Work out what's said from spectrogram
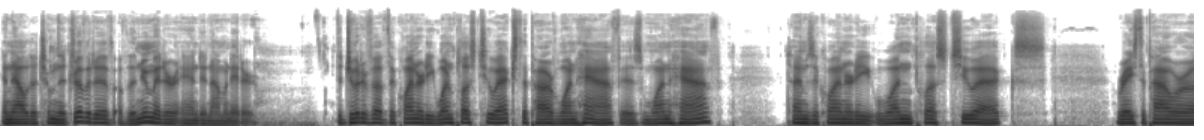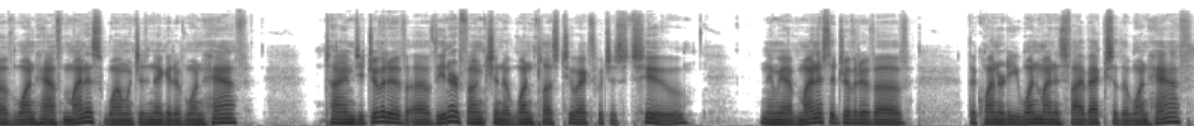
And now we'll determine the derivative of the numerator and denominator. The derivative of the quantity 1 plus 2x to the power of 1 half is 1 half times the quantity 1 plus 2x raised to the power of 1 half minus 1, which is negative 1 half, times the derivative of the inner function of 1 plus 2x, which is 2. And then we have minus the derivative of the quantity 1 minus 5x to the 1 half,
